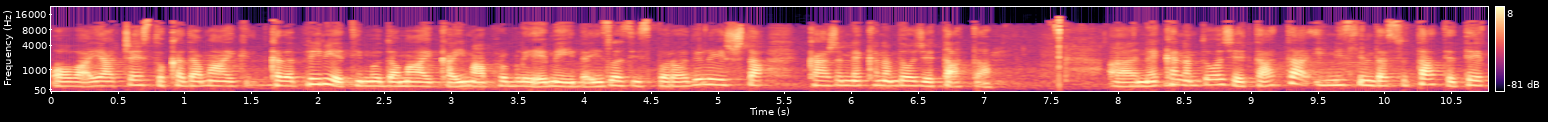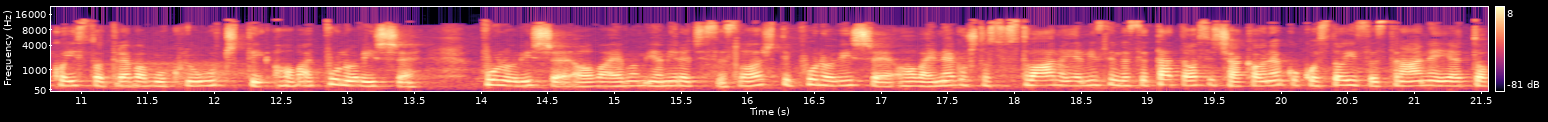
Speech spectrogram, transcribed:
Ovaj, ja često kada, majke, kada primijetimo da majka ima probleme i da izlazi iz porodilišta, kažem neka nam dođe tata. neka nam dođe tata i mislim da su tate te koje isto trebamo uključiti ovaj, puno više puno više, ovaj, ja Mira će se složiti, puno više ovaj, nego što su stvarno, jer mislim da se tata osjeća kao neko ko stoji sa strane i eto,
